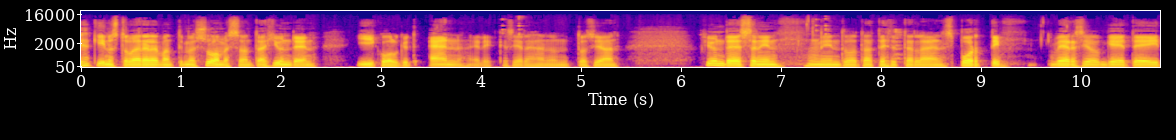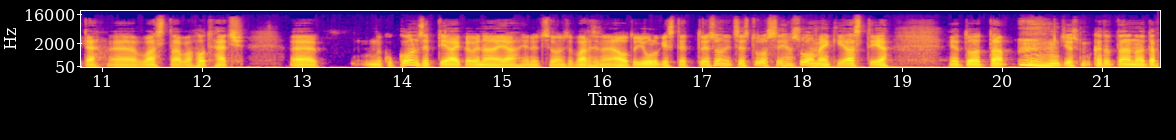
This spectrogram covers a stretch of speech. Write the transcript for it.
ihan kiinnostava ja relevantti myös Suomessa, on tämä Hyundain i30N, eli siellähän on tosiaan Hyundaiissa niin, niin tuota, tehty tällainen sporttiversio GTItä vastaava hot hatch niin konsepti aikoinaan ja, ja nyt se on se varsinainen auto julkistettu. Ja se on itse asiassa tulossa ihan Suomeenkin asti ja, ja tuota, jos katsotaan noita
